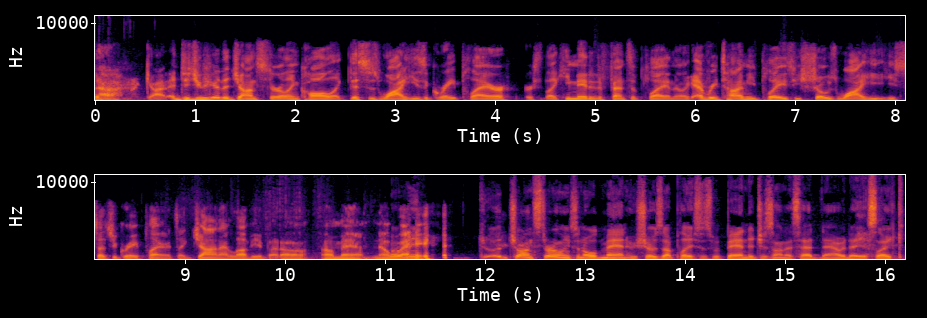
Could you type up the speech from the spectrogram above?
Oh my god! And did you hear the John Sterling call? Like this is why he's a great player, or like he made a defensive play, and they're like every time he plays, he shows why he, he's such a great player. It's like John, I love you, but oh oh man, no I way. mean, John Sterling's an old man who shows up places with bandages on his head nowadays. Like,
